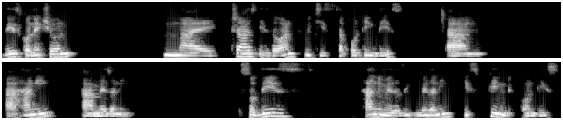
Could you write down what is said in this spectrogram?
This connection, my truss is the one which is supporting this um, uh, hanging uh, mezzanine. So this hanging mezzanine is pinned on this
